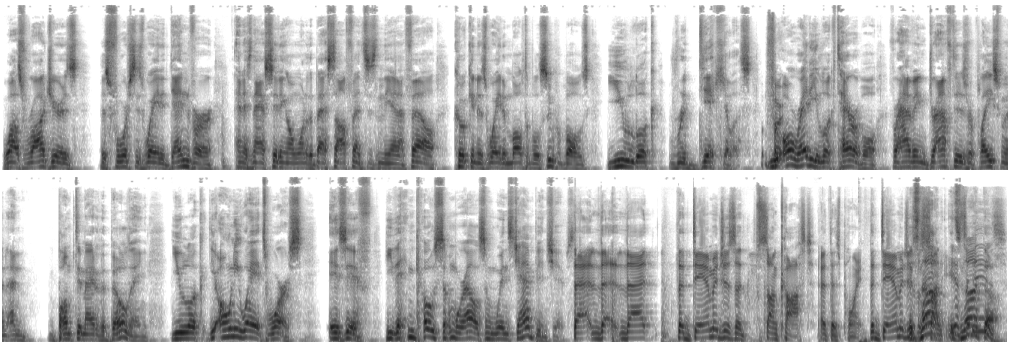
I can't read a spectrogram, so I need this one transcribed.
whilst Rodgers has forced his way to Denver and is now sitting on one of the best offenses in the NFL, cooking his way to multiple Super Bowls, you look ridiculous. For- you already look terrible for having drafted his replacement and bumped him out of the building you look the only way it's worse is if he then goes somewhere else and wins championships. That that, that the damage is a sunk cost at this point. The damage is it's not. Sunk, it's yes, not it though. Is.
